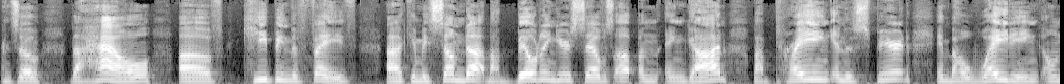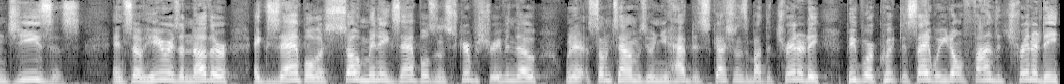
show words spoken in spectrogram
And so the how of keeping the faith uh, can be summed up by building yourselves up in, in God, by praying in the Spirit, and by waiting on Jesus. And so here is another example. There's so many examples in Scripture, even though when it, sometimes when you have discussions about the Trinity, people are quick to say, well, you don't find the Trinity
